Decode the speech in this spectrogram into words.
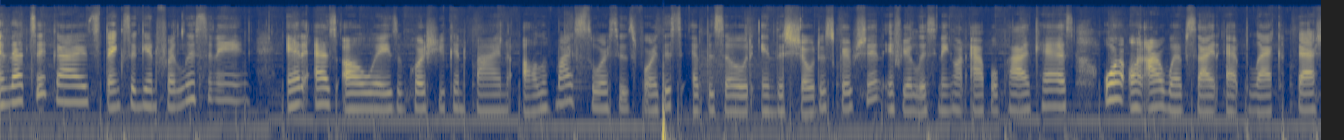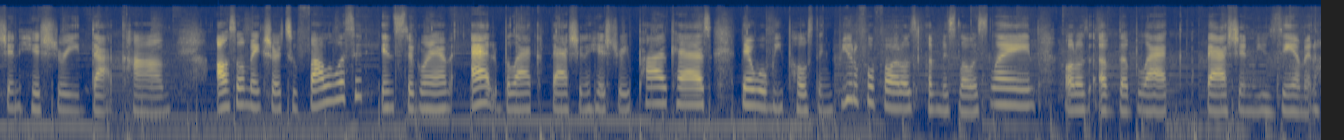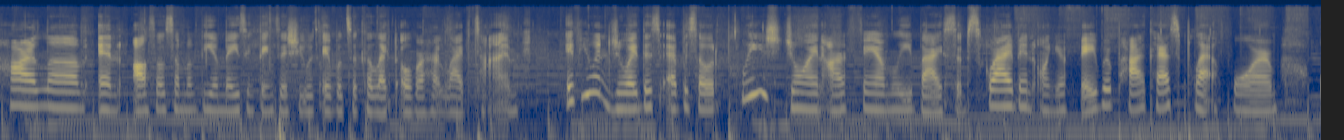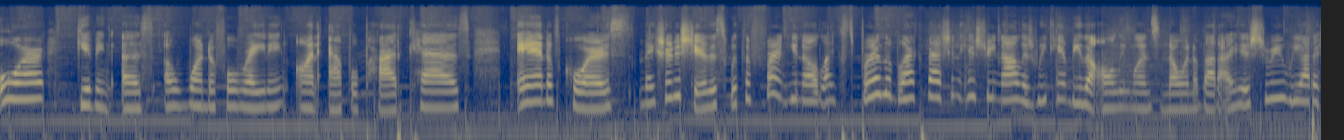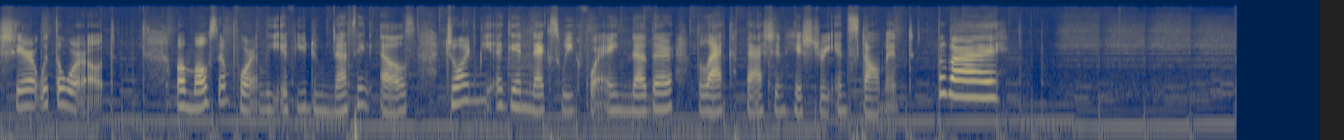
And that's it, guys. Thanks again for listening. And as always, of course, you can find all of my sources for this episode in the show description if you're listening on Apple Podcasts or on our website at blackfashionhistory.com. Also, make sure to follow us at Instagram at Black Fashion History Podcast. There will be posting beautiful photos of Miss Lois Lane, photos of the Black Fashion Museum in Harlem, and also some of the amazing things that she was able to collect over her lifetime. If you enjoyed this episode, please join our family by subscribing on your favorite podcast platform or giving us a wonderful rating on Apple Podcasts. And of course, make sure to share this with a friend. You know, like spread the black fashion history knowledge. We can't be the only ones knowing about our history, we got to share it with the world. But most importantly, if you do nothing else, join me again next week for another Black Fashion History installment. Bye bye.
